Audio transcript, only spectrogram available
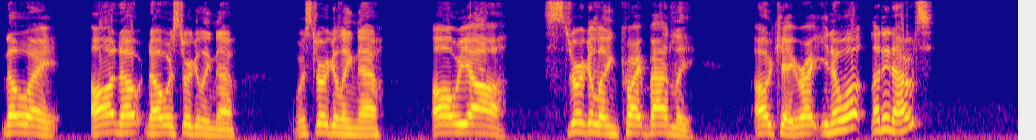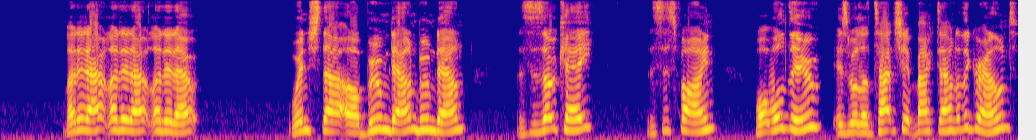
No way. Oh, no, no, we're struggling now. We're struggling now. Oh, we are. Struggling quite badly. Okay, right, you know what? Let it out. Let it out, let it out, let it out. Winch that, oh, boom down, boom down. This is okay. This is fine. What we'll do is we'll attach it back down to the ground.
